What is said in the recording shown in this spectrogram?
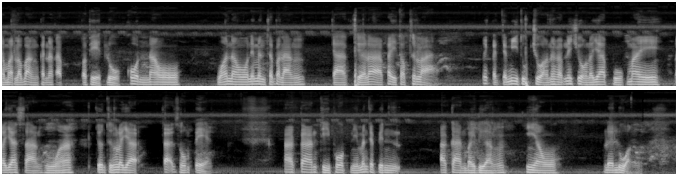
ระมัดระวังกันนะครับ ประเภทโรคโค่นเน่า หัวเนาในมันสำปะหลังจากเชื้อราไปทอบเชื้อรามันก็จะมีทุกช่วงนะครับ ในช่วงระยะปลูกใหม่ระยะสางหัว จนถึงระยะสะสมแปลงอาการที่พบนี่มันจะเป็นอาการใบเหลือง เหี่ยวและหลวงโค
